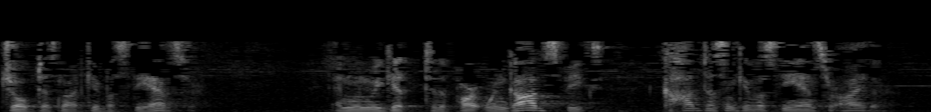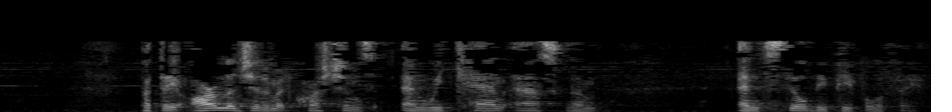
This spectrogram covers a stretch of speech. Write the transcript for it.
Job does not give us the answer. And when we get to the part when God speaks, God doesn't give us the answer either. But they are legitimate questions, and we can ask them and still be people of faith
